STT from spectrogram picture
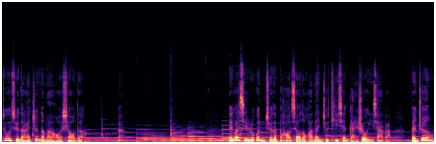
就会觉得还真的蛮好笑的。没关系，如果你觉得不好笑的话，那你就提前感受一下吧，反正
